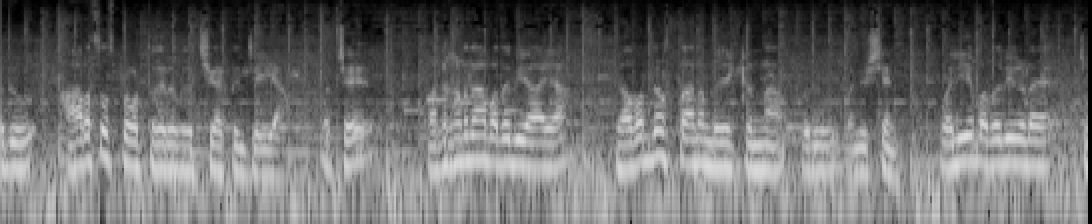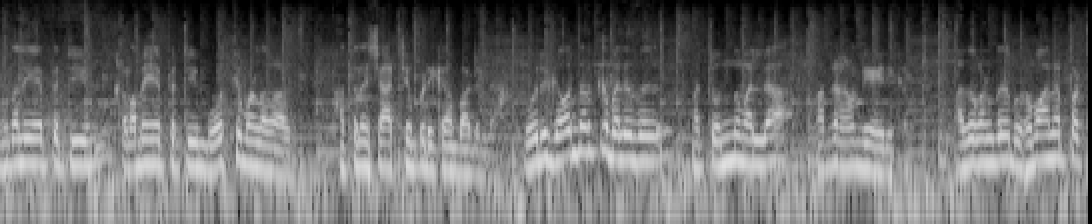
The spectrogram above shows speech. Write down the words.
ഒരു ആർ എസ് എസ് പ്രവർത്തകർ തീർച്ചയായിട്ടും ചെയ്യാം. പക്ഷേ ഭരണഘടനാ പദവിയായ ഗവർണർ സ്ഥാനം വഹിക്കുന്ന ഒരു മനുഷ്യൻ വലിയ പദവിയുടെ ചുമതലയെപ്പറ്റിയും കടമയെപ്പറ്റിയും ബോധ്യമുള്ള ആൾ അത്തരം ശാഠ്യം പിടിക്കാൻ പാടില്ല. ഒരു ഗവർണർക്ക് വലുത് മറ്റൊന്നുമല്ല ഭരണഘടനയായിരിക്കണം. അതുകൊണ്ട് ബഹുമാനപ്പെട്ട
